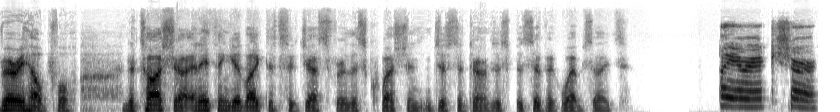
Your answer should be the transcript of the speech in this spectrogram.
Very helpful. Natasha, anything you'd like to suggest for this question, just in terms of specific websites? Hi, Eric. Sure.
